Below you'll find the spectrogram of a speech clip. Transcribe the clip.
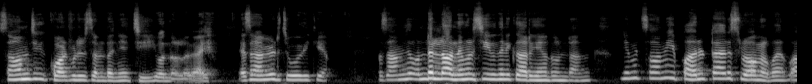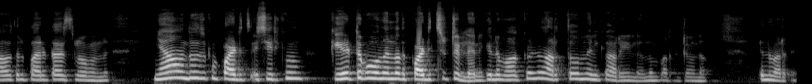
സ്വാമിജിക്ക് കോൺഫിഡൻസ് ഉണ്ടോ ഞാൻ ചെയ്യൂ എന്നുള്ള കാര്യം. സ്വാമിയോട് ചോദിക്കുക സ്വാമിജി ഉണ്ടല്ലോ നിങ്ങൾ ചെയ്യുമെന്ന് എനിക്ക് അറിയാതുകൊണ്ടാണ് ഞാൻ സ്വാമി പതിനെട്ടായിരം ശ്ലോകങ്ങൾ ഭാവത്തിൽ പതിനെട്ടായിരം ശ്ലോകങ്ങളുണ്ട് ഞാൻ എന്തോ പഠിച്ച് ശരിക്കും കേട്ടു പോകുന്നുള്ളത് പഠിച്ചിട്ടില്ല. എനിക്ക് എന്റെ വാക്കുകളുടെ അർത്ഥമൊന്നും എനിക്ക് അറിയില്ല. എന്നും പറഞ്ഞിട്ടുണ്ട്? എന്ന് പറഞ്ഞു.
